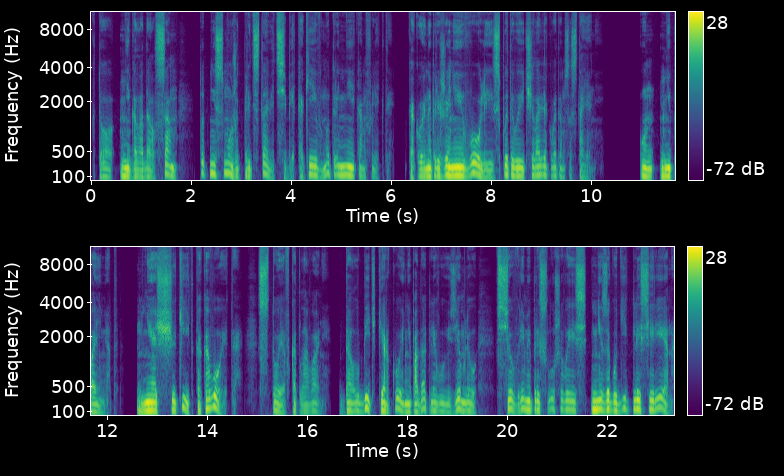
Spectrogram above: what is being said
Кто не голодал сам, тот не сможет представить себе, какие внутренние конфликты, какое напряжение воли испытывает человек в этом состоянии. Он не поймет, не ощутит, каково это стоя в котловане, долбить киркой неподатливую землю, все время прислушиваясь, не загудит ли сирена,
